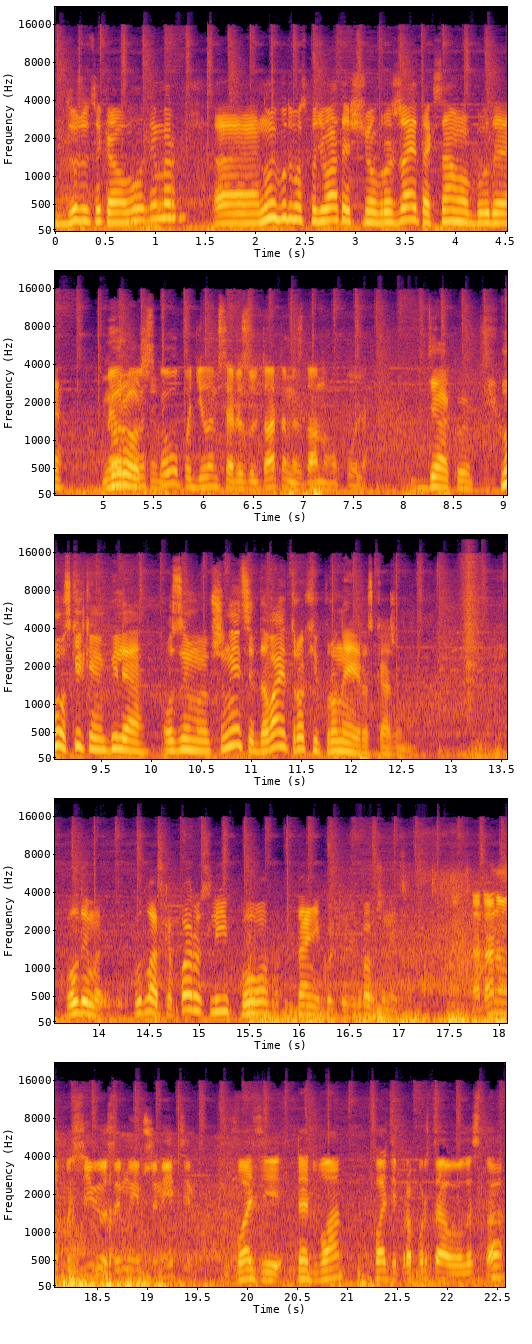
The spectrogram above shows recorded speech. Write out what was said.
Дуже цікаво, Володимир. Е, ну і будемо сподіватися, що врожай так само буде Ми Хорошим. обов'язково поділимося результатами з даного поля. Дякую. Ну, оскільки ми біля озимої пшениці, давай трохи про неї розкажемо. Володимир, будь ласка, пару слів по даній культурі, по пшениці. На даному посіві озимої пшениці у фазі Т2, у фазі прапорцевого листа,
